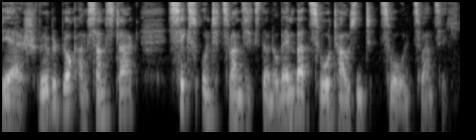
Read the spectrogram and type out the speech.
Der Schwöbelblock am Samstag, 26. November 2022.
